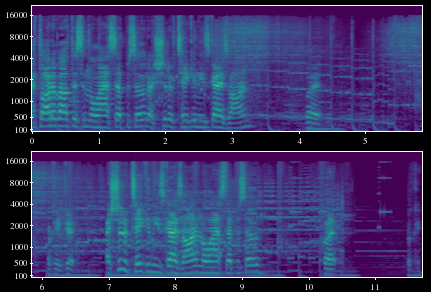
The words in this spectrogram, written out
I thought about this in the last episode. I should have taken these guys on, but Okay, good. I should have taken these guys on in the last episode, but okay.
